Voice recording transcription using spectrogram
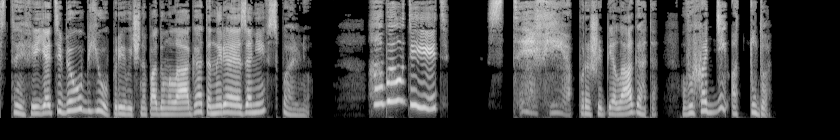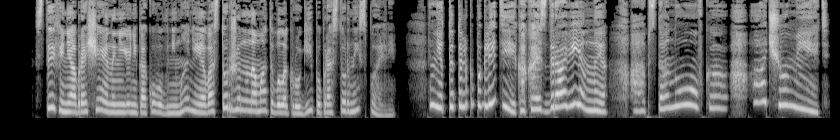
«Стефи, я тебя убью!» — привычно подумала Агата, ныряя за ней в спальню. «Обалдеть!» «Стефи!» — прошипела Агата. «Выходи оттуда!» Стефи, не обращая на нее никакого внимания, восторженно наматывала круги по просторной спальне. «Нет, ты только погляди, какая здоровенная! А обстановка! Очуметь!»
